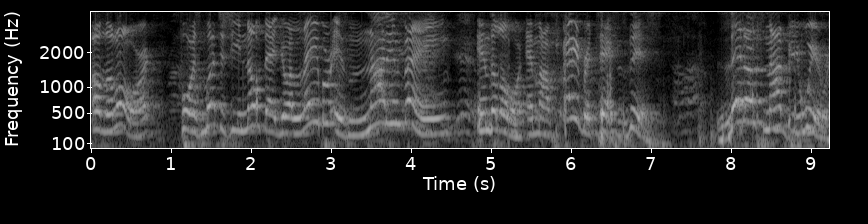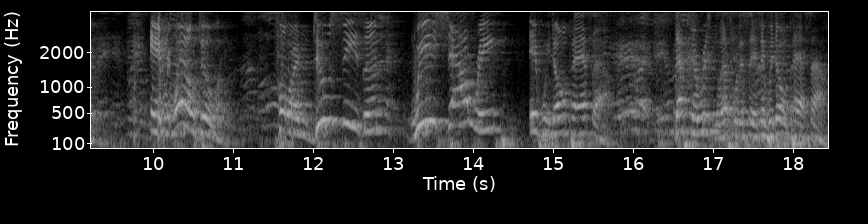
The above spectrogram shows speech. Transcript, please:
of the Lord, for as much as ye know that your labor is not in vain in the Lord. And my favorite text is this Let us not be weary in well doing, for in due season we shall reap if we don't pass out. That's the original. That's what it says, if we don't pass out.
